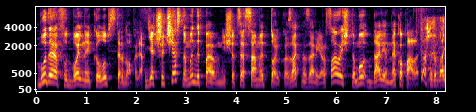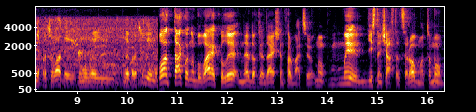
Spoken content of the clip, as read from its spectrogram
буде футбольний клуб з Тернополя. Якщо чесно, ми не впевнені, що це саме той козак Назар Ярославович, тому далі не копали. Наше завдання працювати, тому ми, ми працюємо. От так воно буває, коли не доглядаєш інформацію. Ну, ми дійсно часто це робимо, тому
